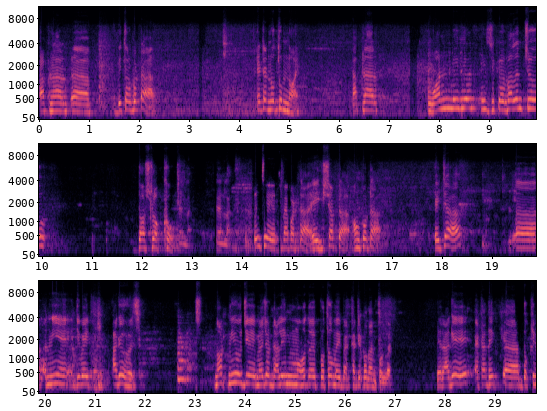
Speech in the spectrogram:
আপনার আহ, বিতর্কটা এটা নতুন নয়। আপনার one million is equivalent to দশ লক্ষ। এই যে ব্যাপারটা এই হিসাবটা অঙ্কটা এটা আহ, নিয়ে ডিবেট আগেও হয়েছে। নট নিউ যে মেজর ডালিম মহোদয় প্রথম এই ব্যাখ্যাটি প্রদান করলেন। এর আগে একাধিক দক্ষিণ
